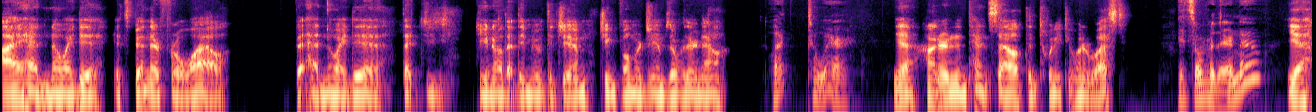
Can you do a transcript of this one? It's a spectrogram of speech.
I had no idea. It's been there for a while, but had no idea that you, do you know that they moved the gym, Gene Fullmer gym's over there now? What? To where? Yeah, 110 South and 2200 West. It's over there now? Yeah.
